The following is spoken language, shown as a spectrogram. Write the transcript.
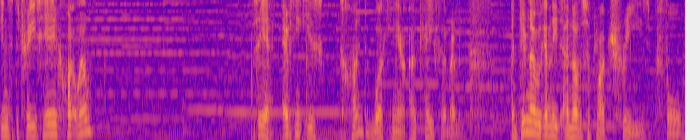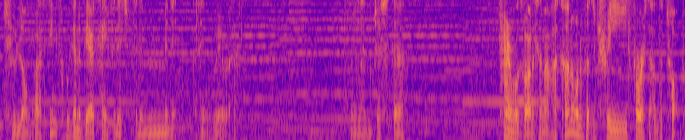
into the trees here quite well. So yeah, everything is kind of working out okay for the moment. I do know we're going to need another supply of trees before too long, but I think we're going to be okay for this for the minute. I think we're uh, let just uh, carry regardless. And I, I kind of want to put the tree forest at the top.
